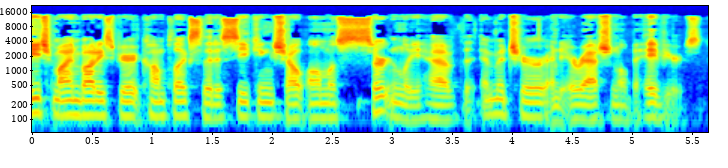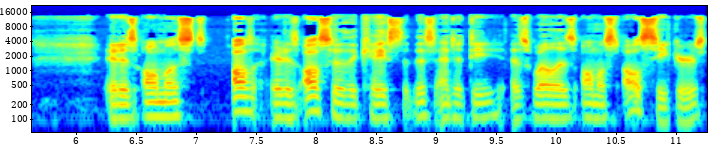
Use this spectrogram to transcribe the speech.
Each mind body spirit complex that is seeking shall almost certainly have the immature and irrational behaviors. It is almost it is also the case that this entity, as well as almost all seekers,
